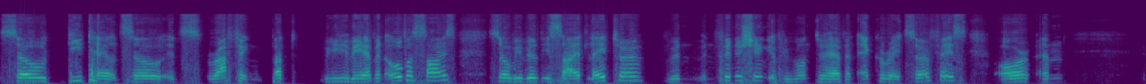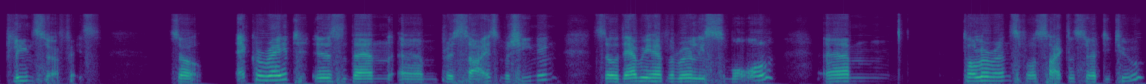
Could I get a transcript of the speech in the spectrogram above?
so detailed so it's roughing. But we, we have an oversize so we will decide later when, when finishing if we want to have an accurate surface or a clean surface. So accurate is then um, precise machining. So there we have a really small um, tolerance for cycle 32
